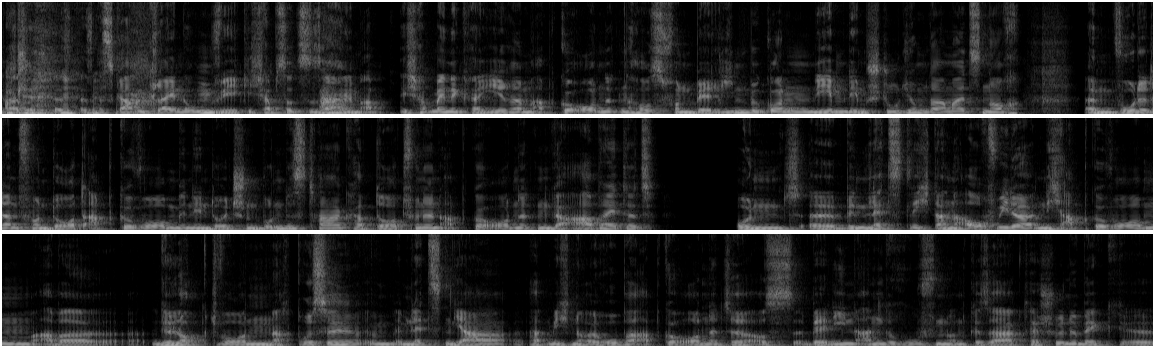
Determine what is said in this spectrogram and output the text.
also okay. es, es, gab einen kleinen Umweg. Ich habe sozusagen ah. im Ab ich habe meine Karriere im Abgeordnetenhaus von Berlin begonnen, neben dem Studium damals noch. Ähm, wurde dann von dort abgeworben in den Deutschen Bundestag, habe dort für einen Abgeordneten gearbeitet und äh, bin letztlich dann auch wieder nicht abgeworben, aber gelockt worden nach Brüssel. Im, Im, letzten Jahr hat mich eine Europaabgeordnete aus Berlin angerufen und gesagt, Herr Schönebeck, äh,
